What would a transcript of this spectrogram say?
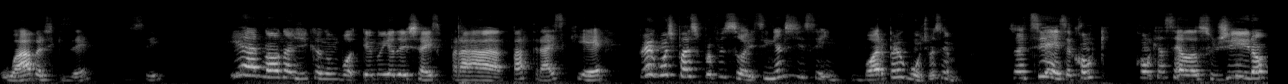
Ou abra se quiser. Não sei. E a nova dica, eu não, vou, eu não ia deixar isso pra, pra trás, que é pergunte para os professores. Sim, antes de você ir embora, pergunte. Por exemplo, sobre ciência, como que, como que as células surgiram?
